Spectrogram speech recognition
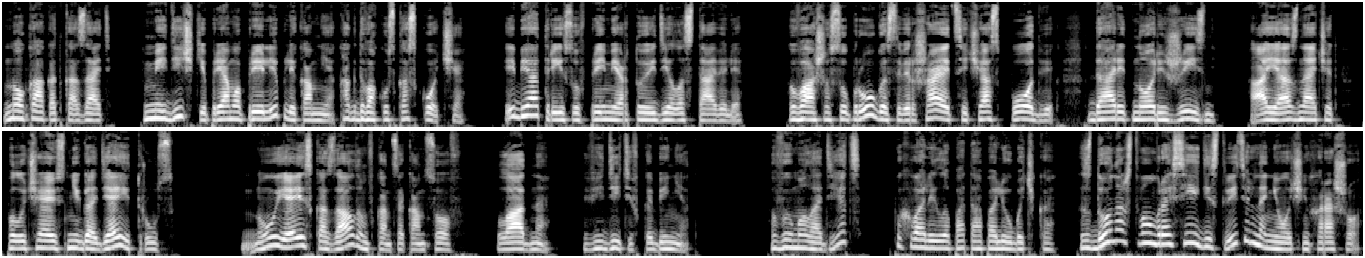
Но как отказать? Медички прямо прилипли ко мне, как два куска скотча. И Беатрису в пример то и дело ставили. Ваша супруга совершает сейчас подвиг, дарит Норе жизнь, а я, значит, получаюсь негодяй и трус. Ну, я и сказал им в конце концов. Ладно, ведите в кабинет. Вы молодец, похвалила Потапа Любочка. С донорством в России действительно не очень хорошо.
